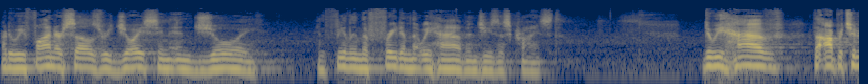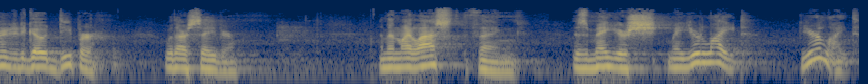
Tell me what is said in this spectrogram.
Or do we find ourselves rejoicing in joy and feeling the freedom that we have in Jesus Christ? Do we have the opportunity to go deeper with our Savior? And then my last thing is may your, may your light, your light,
